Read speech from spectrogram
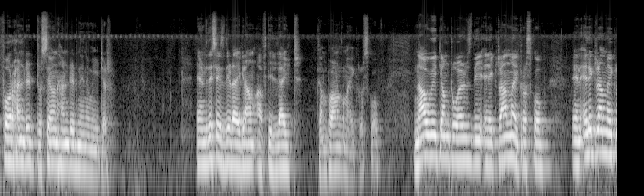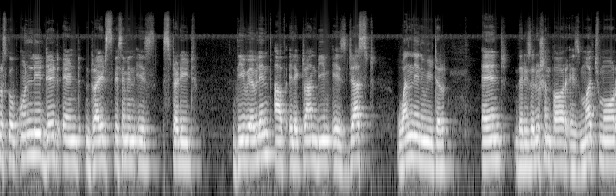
400 to 700 nanometer and this is the diagram of the light compound microscope. Now we come towards the electron microscope. In electron microscope only dead and dried specimen is studied. The wavelength of electron beam is just 1 nanometer and the resolution power is much more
